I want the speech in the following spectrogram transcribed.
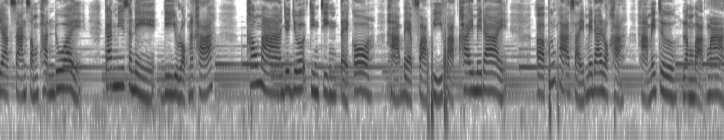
อยากสารสัมพันธ์ด้วย การมีเสน่ห์ดีอยู่หรอกนะคะ เข้ามาเยอะๆจริงๆ แต่ก็หาแบบฝากผีฝากไข้ไม่ได้พึ่งพาอาศัยไม่ได้หรอกค่ะ หาไม่เจอลำบากมาก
